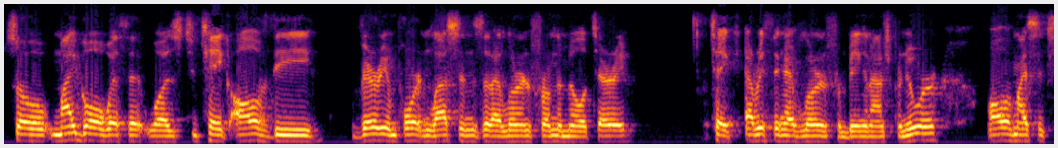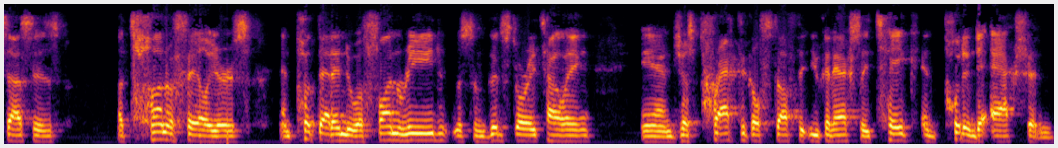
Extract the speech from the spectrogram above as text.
So my goal with it was to take all of the very important lessons that I learned from the military, take everything I've learned from being an entrepreneur, all of my successes, a ton of failures, and put that into a fun read with some good storytelling and just practical stuff that you can actually take and put into action,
